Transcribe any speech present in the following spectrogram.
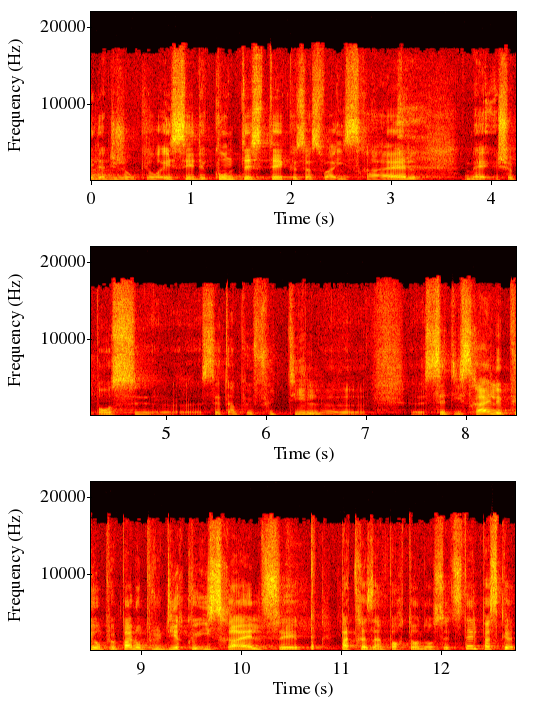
Il y a des gens qui ont essayé de contester que ce soit Israël mais je pense que euh, c'est un peu futile. Euh, c'est Israël. Et puis on ne peut pas non plus dire que Israël, c'est pas très important dans cette stèle, parce que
